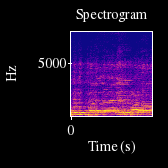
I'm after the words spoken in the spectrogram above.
కూలి కానీ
